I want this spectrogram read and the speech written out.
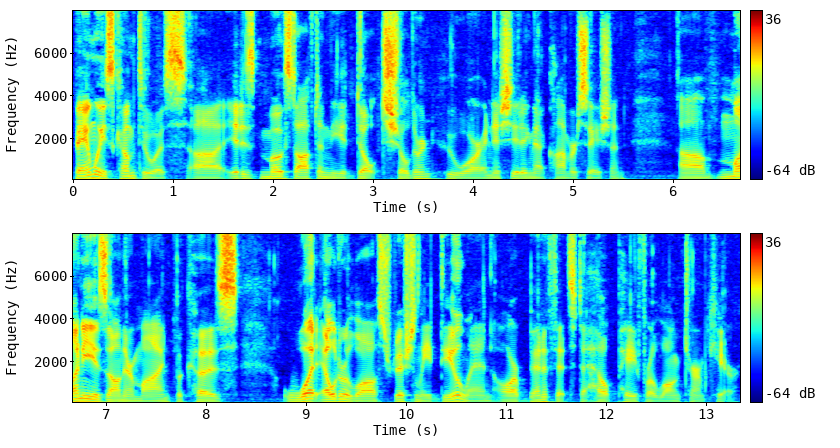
families come to us, uh, it is most often the adult children who are initiating that conversation. Um, money is on their mind because what elder laws traditionally deal in are benefits to help pay for long-term care.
